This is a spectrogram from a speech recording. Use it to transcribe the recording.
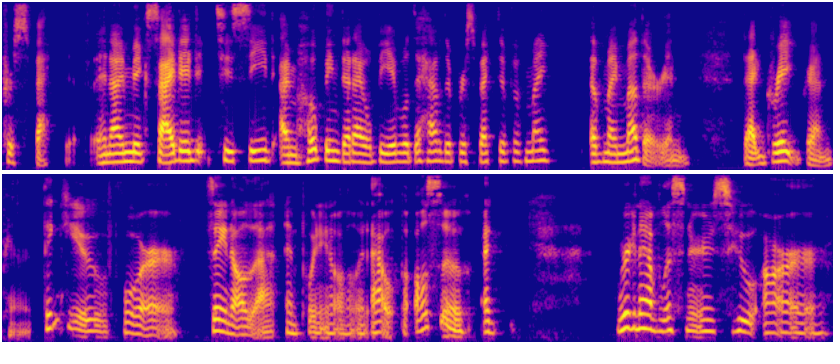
perspective. And I'm excited to see, I'm hoping that I will be able to have the perspective of my of my mother and that great grandparent. Thank you for saying all that and pointing all of it out. But also, I we're going to have listeners who are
